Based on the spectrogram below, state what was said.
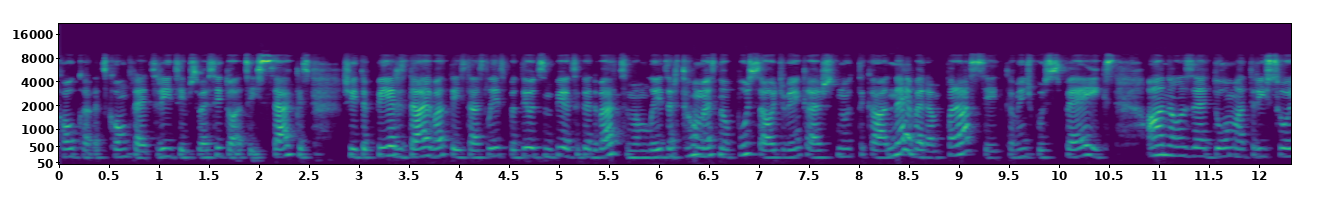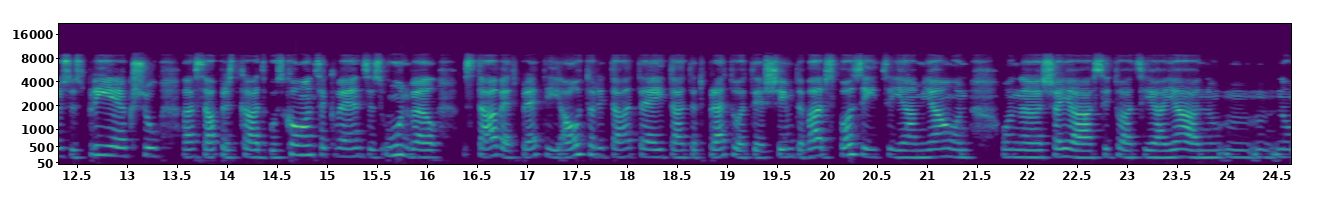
kaut kādas konkrētas rīcības vai situācijas sekas. Šī pieredze daiva attīstās līdz pat 25 gadu vecumam, līdz ar to mēs no pusauģa vienkārši nu, nevaram prasīt, ka viņš būs spējīgs analizēt, domāt trīs soļus uz priekšu, uh, saprast, kādas būs konsekvences un vēl stāvēt pretī autoritātei, tātad pretoties šim te varas pozīcijām, jā, un, un šajā situācijā, jā, nu, nu,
